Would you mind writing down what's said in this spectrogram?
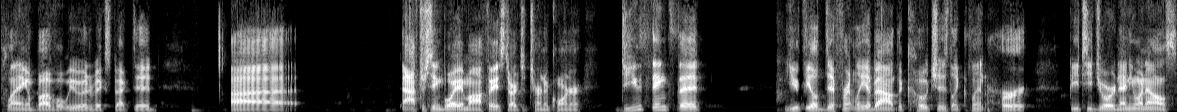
playing above what we would have expected, uh, after seeing Boye Mafe start to turn a corner, do you think that you feel differently about the coaches like Clint Hurtt, BT Jordan, anyone else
